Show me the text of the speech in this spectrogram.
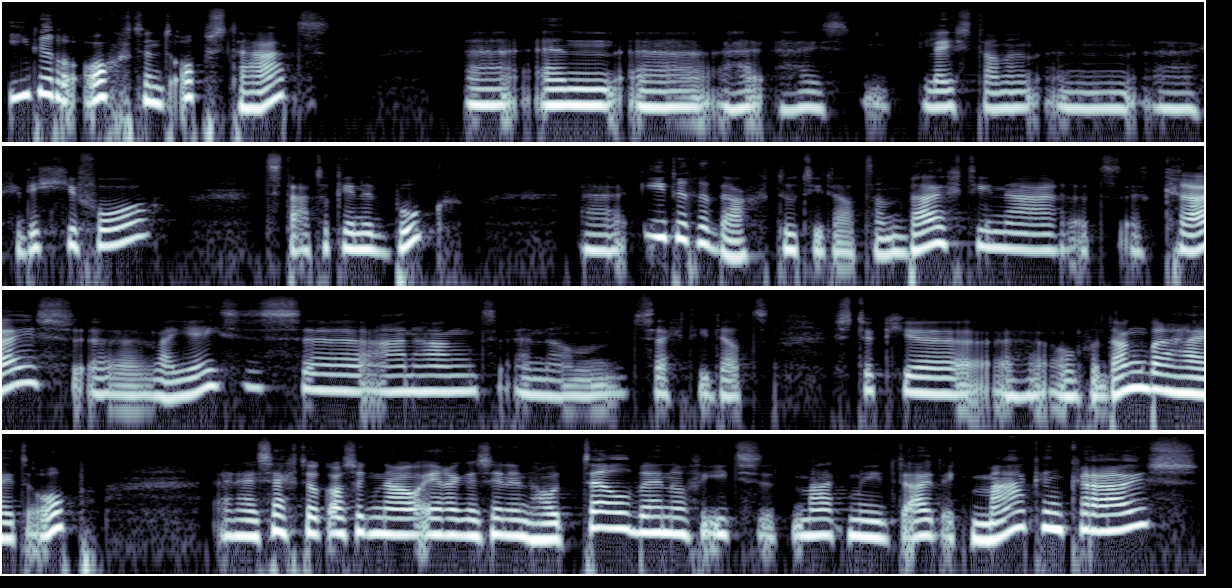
iedere ochtend opstaat eh, en eh, hij, hij leest dan een, een eh, gedichtje voor. Het staat ook in het boek. Eh, iedere dag doet hij dat. Dan buigt hij naar het, kruis eh, waar Jezus eh, aanhangt en dan zegt hij dat stukje over dankbaarheid op. En hij zegt ook, als ik nou ergens in een hotel ben of iets, het maakt me niet uit. Ik maak een kruis.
